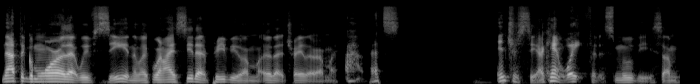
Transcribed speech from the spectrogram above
not the Gamora that we've seen. Like when I see that preview, I'm or that trailer, I'm like, ah, that's interesting. I can't wait for this movie. So I'm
